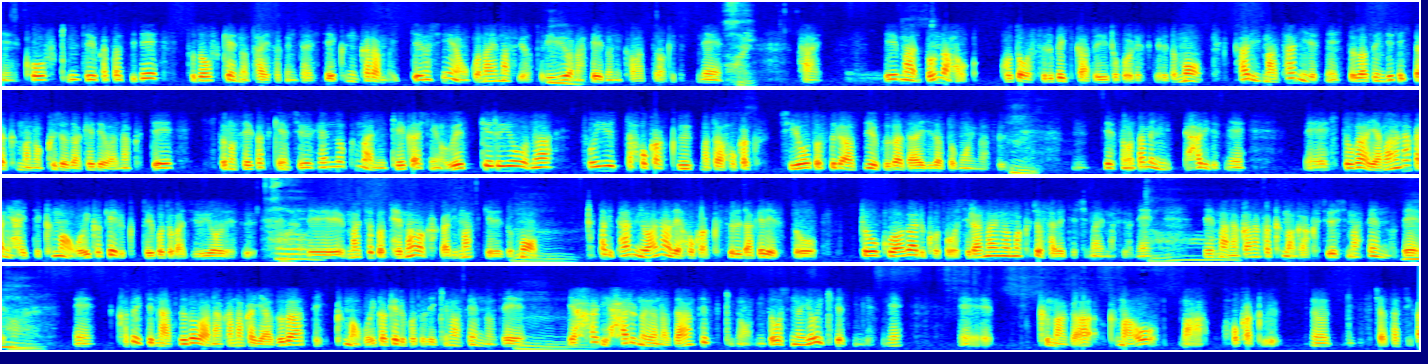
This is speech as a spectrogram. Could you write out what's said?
という形で都道府県の対策に対して国からも一定の支援を行いますよというような制度に変わったわけですね。うん、はい、はい、でまあ、どんなことをするべきかというところですけれどもやはりまあ単にですね人里に出てきた熊の駆除だけではなくて人の生活圏周辺のクマに警戒心を植え付けるようなそういった捕獲または捕獲しようとする圧力が大事だと思います。うん、でそのためにやはりですね、えー、人が山の中に入ってクマを追いかけるということが重要です。はい、でまあ、ちょっと手間はかかりますけれども、うん、やっぱり単に罠で捕獲するだけですと人を怖がることを知らないまま駆除されてしまいますよね。でまあ、なかなかクマ学習しませんので、はい。かといって夏場はなかなか藪があって熊を追いかけることできませんので、やはり春のような残雪期の見通しの良い季節にですね、えー、熊が熊をまあ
